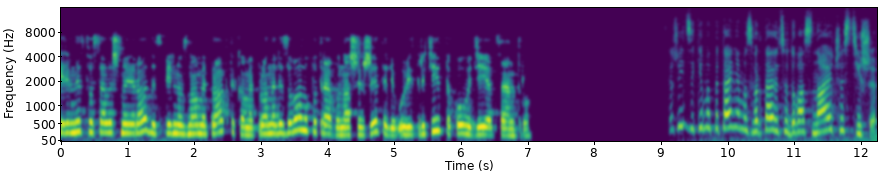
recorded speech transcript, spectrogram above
Керівництво селищної ради спільно з нами практиками проаналізувало потребу наших жителів у відкритті такого дія центру. Скажіть, з якими питаннями звертаються до вас найчастіше,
